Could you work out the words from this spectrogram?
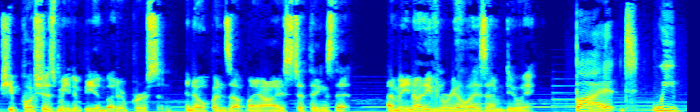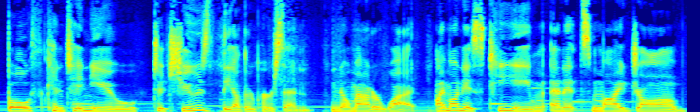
She pushes me to be a better person and opens up my eyes to things that I may not even realize I'm doing. But we both continue to choose the other person no matter what. I'm on his team, and it's my job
